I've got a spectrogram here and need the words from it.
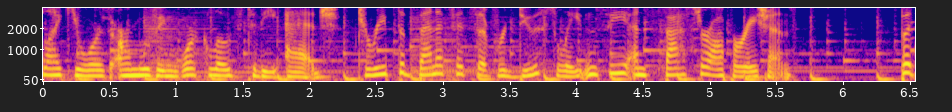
like yours are moving workloads to the edge to reap the benefits of reduced latency and faster operations. But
